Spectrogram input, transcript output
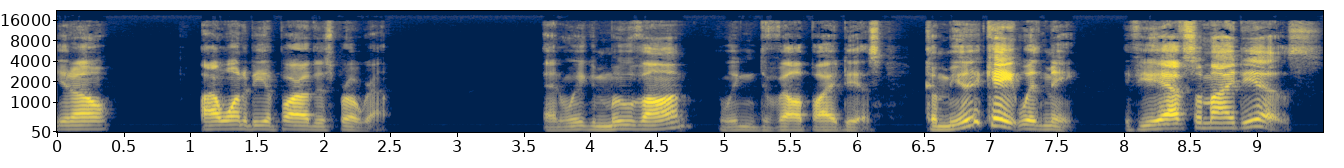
You know, I want to be a part of this program. And we can move on, we can develop ideas. Communicate with me if you have some ideas.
